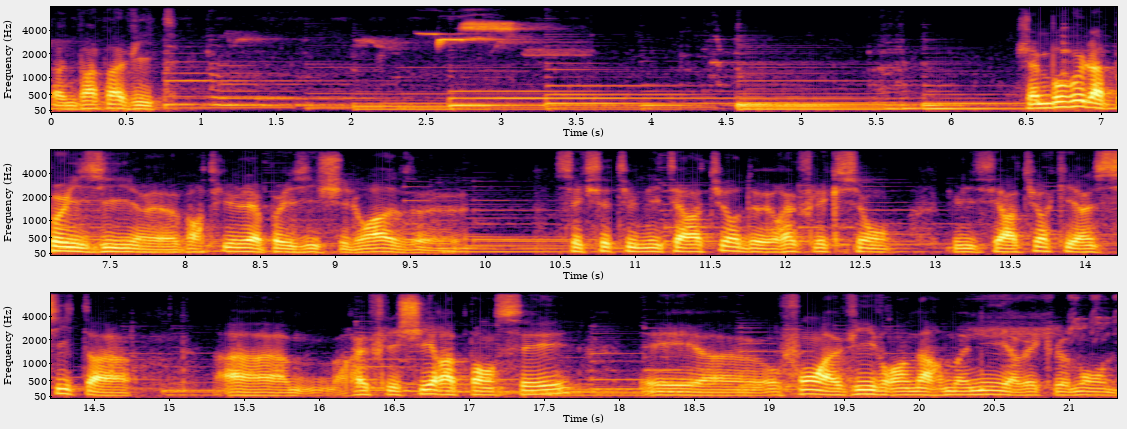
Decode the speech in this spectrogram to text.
Ça ne va pas vite. J'aime beaucoup la poésie, en particulier la poésie chinoise. C'est que c'est une littérature de réflexion, une littérature qui incite à, réfléchir, à penser et euh, au fond à vivre en harmonie avec le monde.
